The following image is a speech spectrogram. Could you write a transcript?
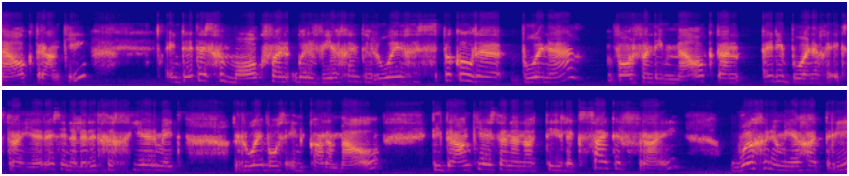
melkdrankie en dit is gemaak van oorwegend rooi gespikkelde bone waarvan die melk dan uit die bone geëkstraheer is en hulle dit gegeur met rooibos en karamel. Die drankie is dan natuurlik suikervry, hoog in omega-3,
